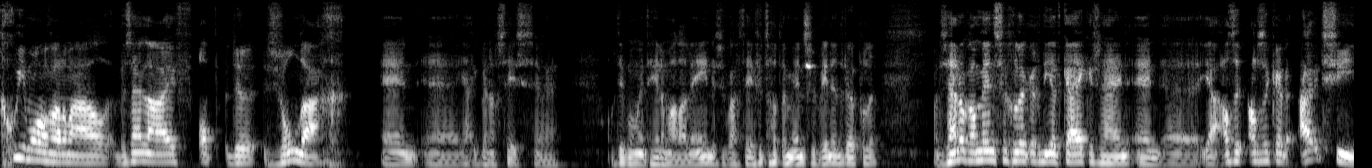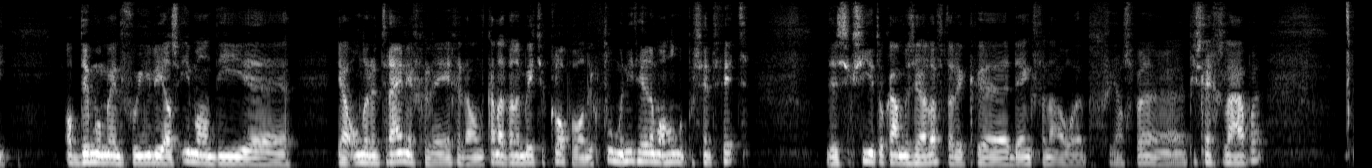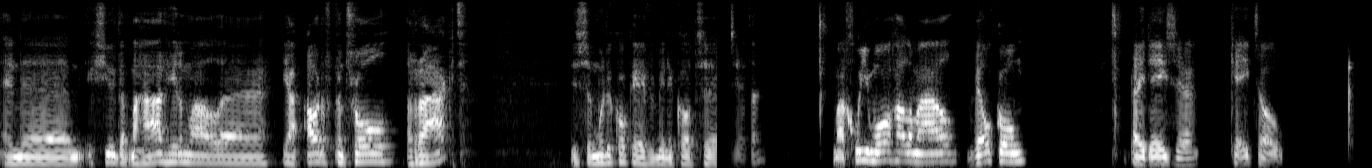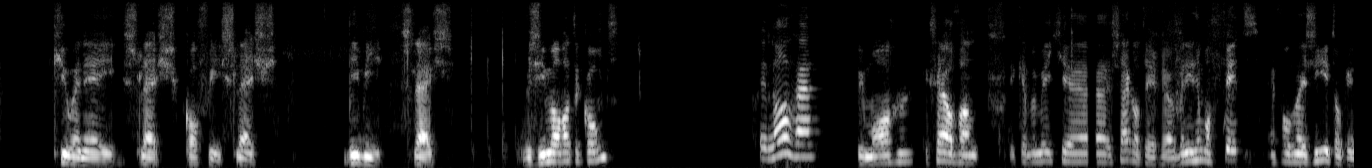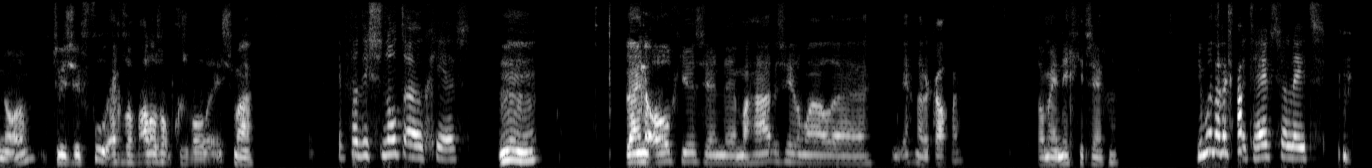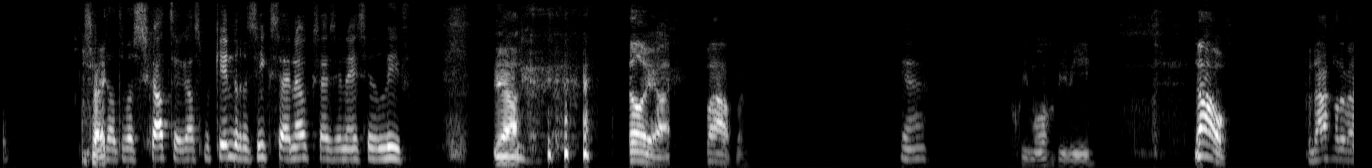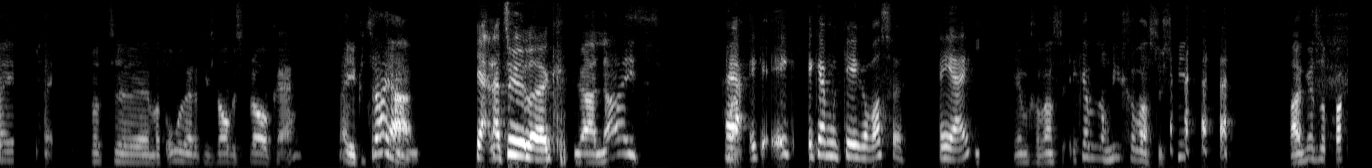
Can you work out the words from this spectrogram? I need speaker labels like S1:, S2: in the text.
S1: Goedemorgen allemaal. We zijn live op de zondag. En uh, ja, ik ben nog steeds uh, op dit moment helemaal alleen. Dus ik wacht even tot de mensen binnendruppelen. Maar er zijn ook al mensen gelukkig die aan het kijken zijn. En uh, ja, als, ik, als ik eruit zie op dit moment voor jullie als iemand die ja, onder een trein heeft gelegen, dan kan dat wel een beetje kloppen. Want ik voel me niet helemaal 100% fit. Dus ik zie het ook aan mezelf dat ik denk van nou, Jasper, heb je slecht geslapen? En uh, ik zie ook dat mijn haar helemaal uh, ja, out of control raakt. Dus dat moet ik ook even binnenkort uh, zetten. Maar goedemorgen allemaal. Welkom bij deze Keto Q&A slash koffie slash bibi slash... We zien wel wat er komt.
S2: Goedemorgen.
S1: Goedemorgen. Ik zei al van, pff, ik heb een beetje, uh, zei ik al tegen jou, ik ben niet helemaal fit. En volgens mij zie je het ook enorm. Dus ik voel echt alsof alles opgezwollen is. Maar
S2: hebt van die snotoogjes.
S1: Mm. Kleine oogjes en uh, mijn haar is helemaal... Uh, moet echt naar de kapper. Zal mijn nichtje zeggen. Je moet naar de kapper.
S2: Het heeft wel iets. Zij... Dat was schattig. Als mijn kinderen ziek zijn ook, zijn ze ineens heel lief.
S1: Ja. wel ja. Slapen.
S2: Ja.
S1: Goedemorgen, Bibi. Nou, vandaag hadden wij wat, uh, wat onderwerpjes wel besproken, hè? Nou, je hebt je trui aan.
S2: Ja, natuurlijk.
S1: Ja, nice.
S2: Ja, ja ik, ik, ik heb hem een keer gewassen. En jij?
S1: Je hebt hem gewassen. Ik heb hem nog niet gewassen. maar ik ben zo bang.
